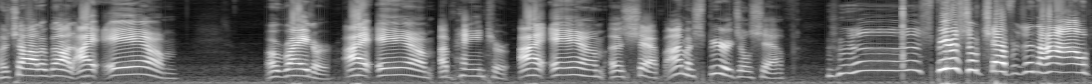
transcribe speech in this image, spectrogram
a child of God. I am a writer. I am a painter. I am a chef. I'm a spiritual chef. Spiritual chef is in the house.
